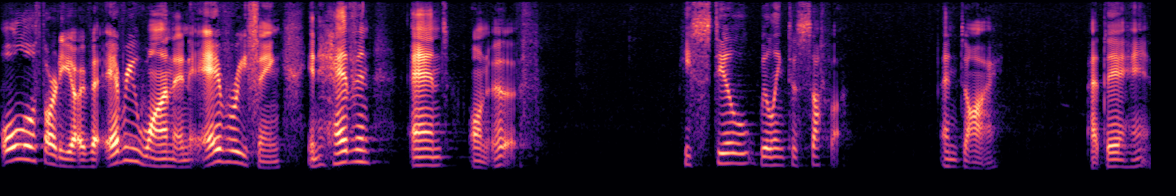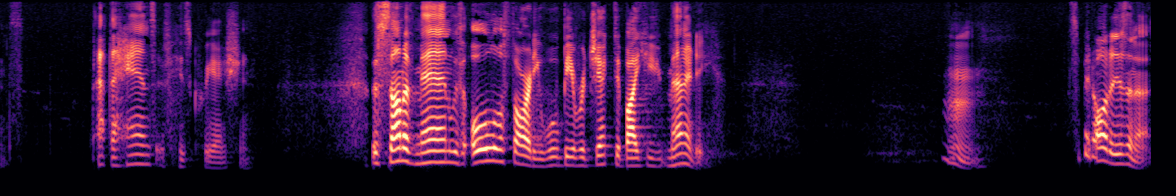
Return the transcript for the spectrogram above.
all authority over everyone and everything in heaven and on earth, he's still willing to suffer and die at their hands, at the hands of his creation. The Son of Man with all authority will be rejected by humanity. Hmm. It's a bit odd, isn't it?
